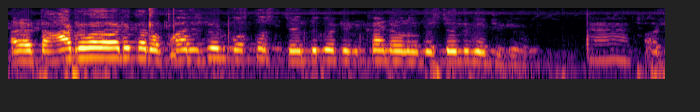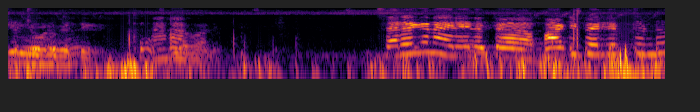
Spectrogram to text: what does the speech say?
అలా ఆట వాడి కదా పారిస్తోడు మొత్తం స్ట్రెంత్ కొట్టిండు కానీ స్ట్రెంత్ కొట్టిండు. పెట్టి సరేగా ఆయన ఏదో పార్టీ పేరు చెప్తుండు?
